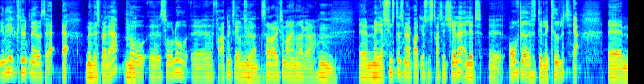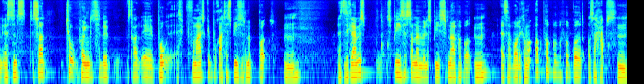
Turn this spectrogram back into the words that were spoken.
en helt knytnæve selv. Ja, ja. Men hvis man er Mm. på øh, solo øh, forretningseventyr, Mm. så er der jo ikke så meget andet at gøre. Mm. Øh, men jeg synes, den smager godt. Jeg synes, stracciatella er lidt øh, overvurderet. Jeg synes, det er lidt kedeligt. Ja. Øh, jeg synes, så to pointer til det. Øh, bo, altså, for mig skal burrata spises med brød. Mm. Altså, det skal nærmest spises, som man vil spise smør på brød. Mm. Altså, hvor det kommer op på, på, på brødet, og så haps. Mm.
